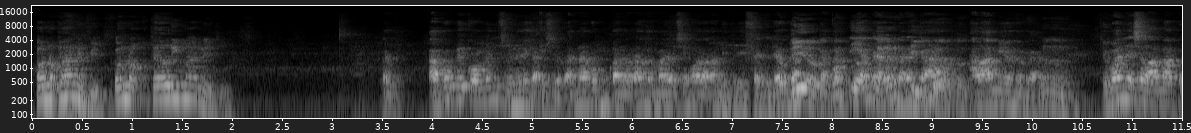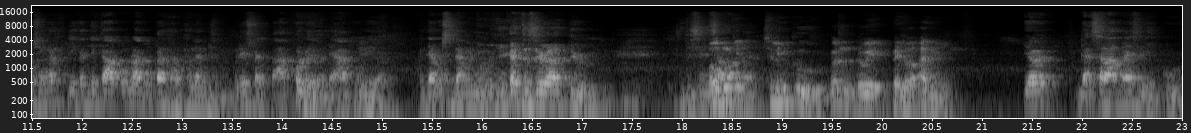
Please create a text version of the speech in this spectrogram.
ono mana Bi? Ono teori mana iki? Aku pe komen sebenarnya gak iso karena aku bukan orang termasuk sing orang di private jadi aku gak, Iya, gak aku ngerti apa gak yang ngerti, mereka iya. alami ngono kan. Heeh. Cuman nek selama aku sih ngerti ketika aku melakukan hal-hal yang disebut private aku loh ya, nek aku Iya. ya. Jadi aku sedang menyembunyikan sesuatu. Jadi sing Oh mungkin selingkuh, kan duit belokan nih. ya nggak selamanya selingkuh.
